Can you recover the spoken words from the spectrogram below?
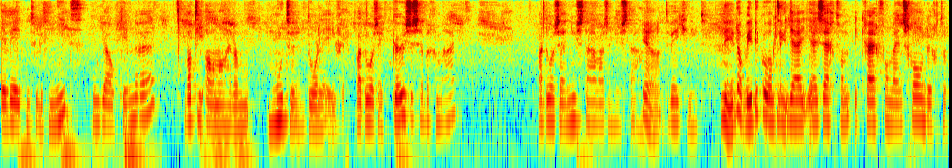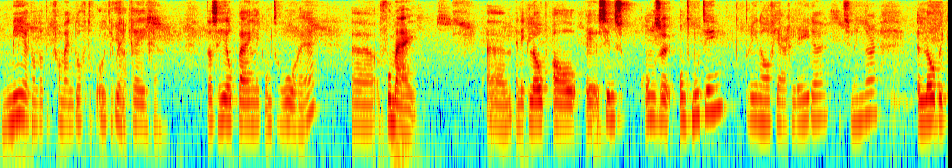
Je weet natuurlijk niet hoe jouw kinderen, wat die allemaal hebben mo- moeten doorleven. Waardoor zij keuzes hebben gemaakt. Waardoor zij nu staan waar ze nu staan. Ja. Dat weet je niet. Nee, dat weet ik ook Want niet. jij, jij zegt van, ik krijg van mijn schoondochter meer dan dat ik van mijn dochter ooit heb Ja. gekregen. Dat is heel pijnlijk om te horen, hè? Eh, voor mij. Ehm, en ik loop al eh, sinds onze ontmoeting, 3,5 jaar geleden, iets minder, loop ik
